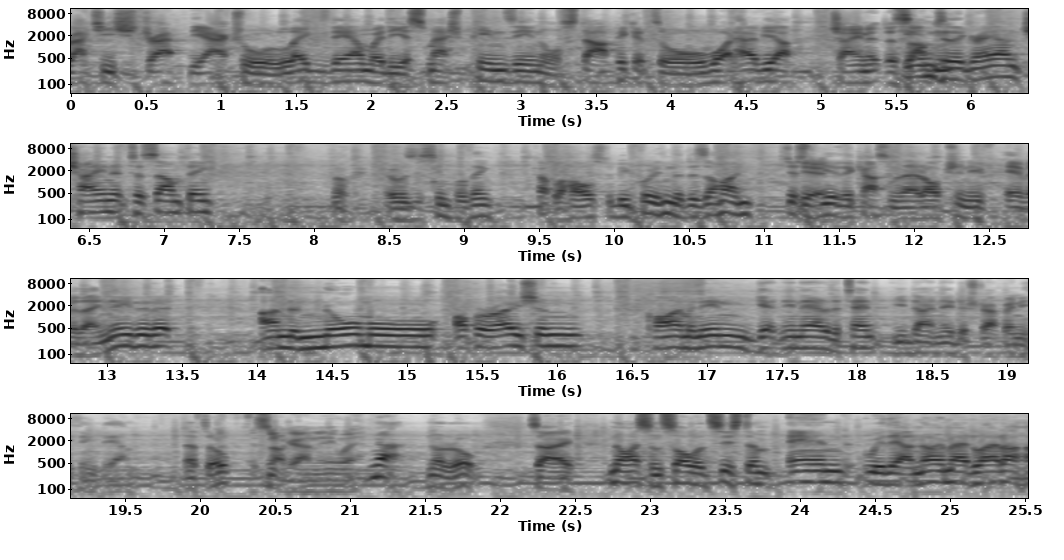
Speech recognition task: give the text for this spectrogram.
ratchet strap the actual legs down, whether you smash pins in or star pickets or what have you, Chain it to into something. the ground, chain it to something. Look, it was a simple thing. A couple of holes to be put in the design, just Yeah. to give the customer that option if ever they needed it. Under normal operation, climbing in, getting in out of the tent, you don't need to strap anything down. That's all. It's not going anywhere. No, not at all. So nice and solid system, and with our Nomad ladder,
